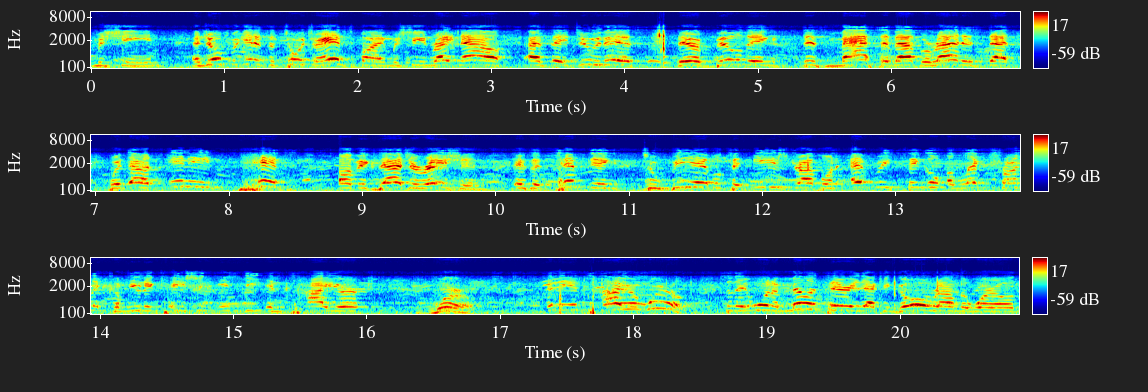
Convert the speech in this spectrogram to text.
machine. And don't forget it's a torture and spying machine. Right now, as they do this, they're building this massive apparatus that, without any hint of exaggeration is attempting to be able to eavesdrop on every single electronic communication in the entire world. In the entire world. So they want a military that can go around the world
